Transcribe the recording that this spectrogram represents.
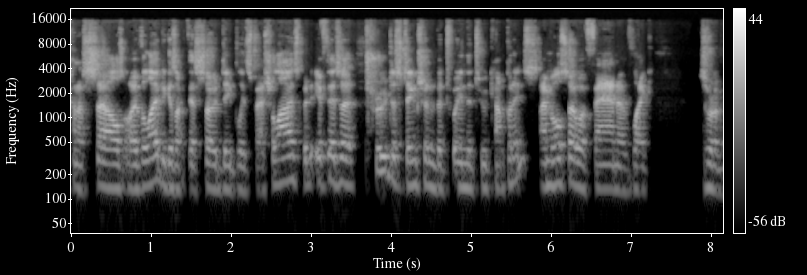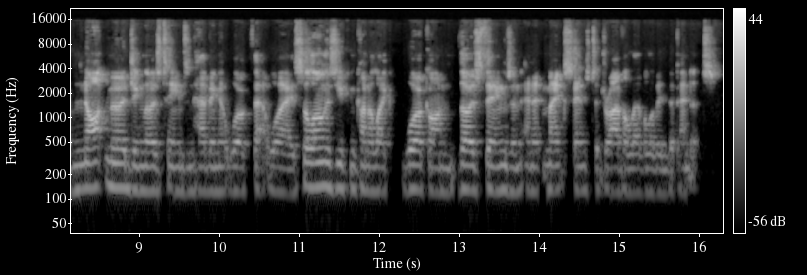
kind of sales overlay because like they're so deeply specialized. But if there's a true distinction between the two companies, I'm also a fan of like sort of not merging those teams and having it work that way so long as you can kind of like work on those things and, and it makes sense to drive a level of independence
